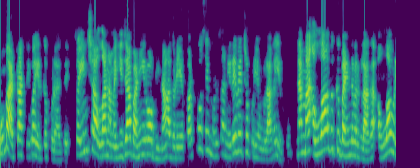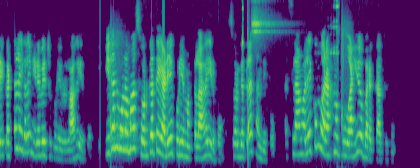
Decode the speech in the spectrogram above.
ரொம்ப அட்ராக்டிவா இருக்கக்கூடாது. சோ இன்ஷா அல்லாஹ் நம்ம ஹிஜாப் அணியிறோம் அப்படின்னா அதோடைய பர்பஸை முழுசா நிறைவேற்றக்கூடியவங்களாக இருக்கும் நம்ம அல்லாவுக்கு பயந்தவர்களாக அல்லாவுடைய கட்டளைகளை நிறைவேற்றக்கூடியவர்களாக இருக்கும் இதன் மூலமா சொர்க்கத்தை அடையக்கூடிய மக்களாக இருப்போம். சொர்க்கத்துல சந்திப்போம். அஸ்லாம் வலைக்கும் வரஹ்மத்துல்லாஹி வபரகாத்துக்கும்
